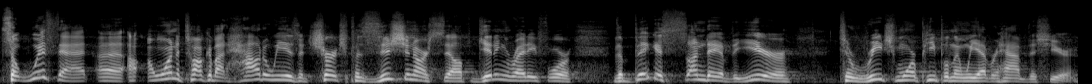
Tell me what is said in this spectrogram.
So, with that, uh, I, I want to talk about how do we as a church position ourselves getting ready for the biggest Sunday of the year to reach more people than we ever have this year.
